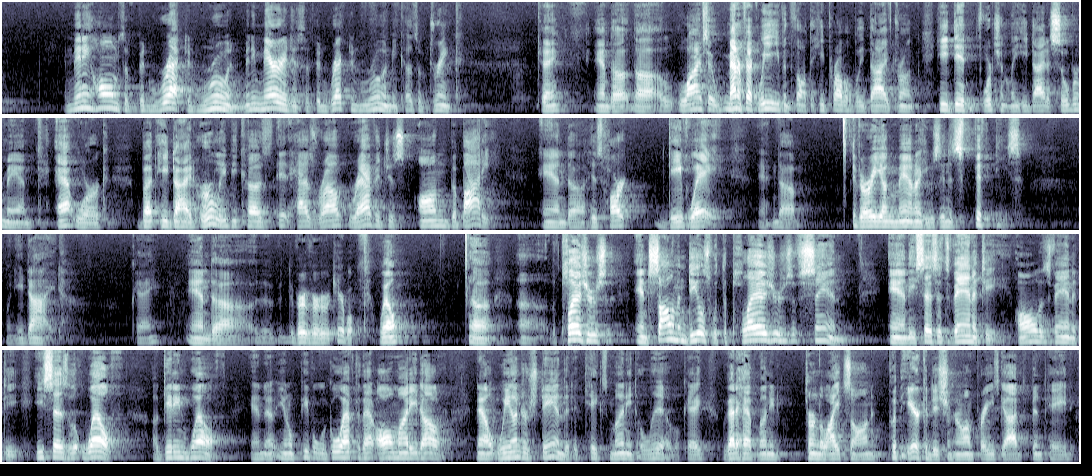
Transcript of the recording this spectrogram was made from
And many homes have been wrecked and ruined. Many marriages have been wrecked and ruined because of drink. Okay? And uh, uh, lives, matter of fact, we even thought that he probably died drunk. He didn't. Fortunately, he died a sober man at work but he died early because it has ravages on the body, and uh, his heart gave way. And uh, a very young man, he was in his 50s when he died. Okay? And uh, very, very terrible. Well, uh, uh, the pleasures, and Solomon deals with the pleasures of sin. And he says it's vanity. All is vanity. He says that wealth, uh, getting wealth, and, uh, you know, people will go after that almighty dollar. Now, we understand that it takes money to live, okay? We've got to have money to turn the lights on and put the air conditioner on. Praise God, it's been paid.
